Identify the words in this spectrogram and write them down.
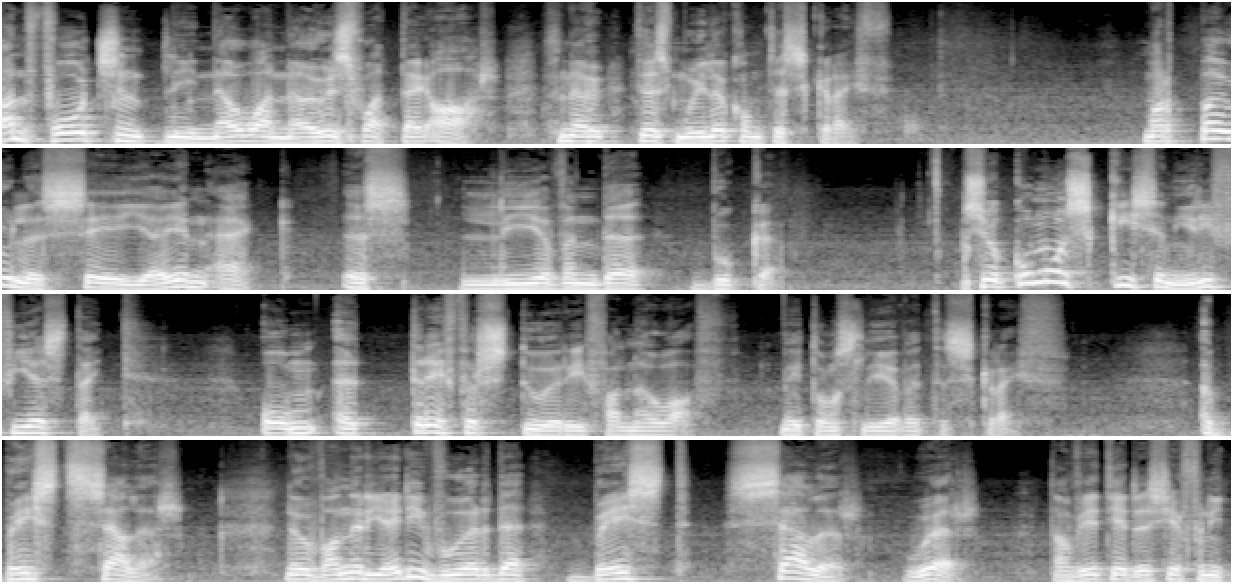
Unfortunately no one knows what they are. Nou, dis moeilik om te skryf. Maar Paulus sê jy en ek is lewende boeke. So kom ons kies in hierdie feestyd om 'n trefferstorie van nou af met ons lewe te skryf. 'n Bestseller. Nou wanneer jy die woorde best seller hoor, dan weet jy dis een van die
